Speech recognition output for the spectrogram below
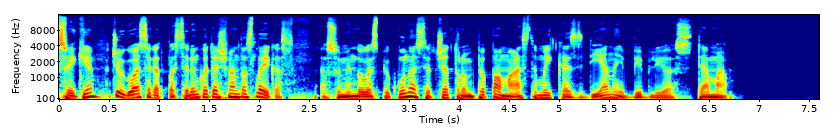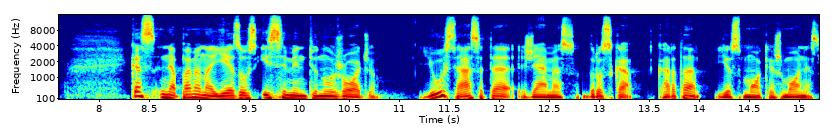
Sveiki, džiaugiuosi, kad pasirinkote šventas laikas. Esu Mindaugas Pikūnas ir čia trumpi pamastymai kasdienai Biblijos tema. Kas nepamena Jėzaus įsimintinų žodžių? Jūs esate žemės druska. Kartą jis mokė žmonės.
